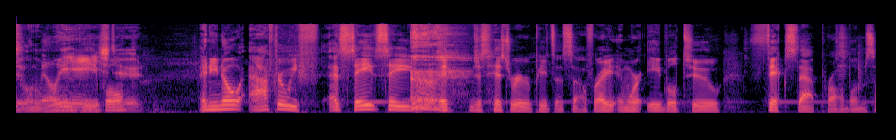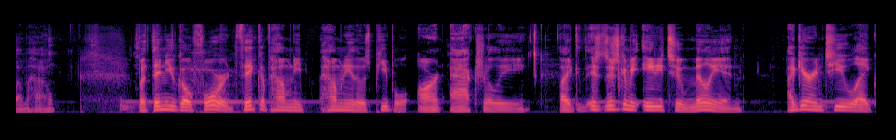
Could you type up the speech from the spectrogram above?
82 million Louise, people? dude. And you know, after we f- uh, say say it just history repeats itself, right? And we're able to fix that problem somehow. But then you go forward, think of how many how many of those people aren't actually like there's, there's going to be 82 million. I guarantee you like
